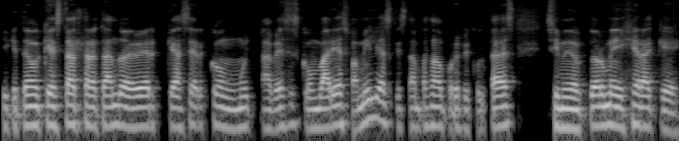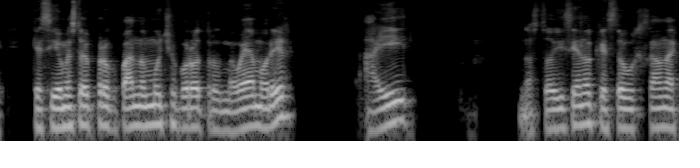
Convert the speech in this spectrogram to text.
y que tengo que estar tratando de ver qué hacer con a veces con varias familias que están pasando por dificultades. Si mi doctor me dijera que, que si yo me estoy preocupando mucho por otros, me voy a morir, ahí no estoy diciendo que estoy buscando una,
